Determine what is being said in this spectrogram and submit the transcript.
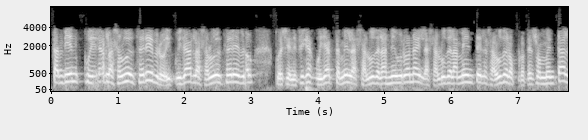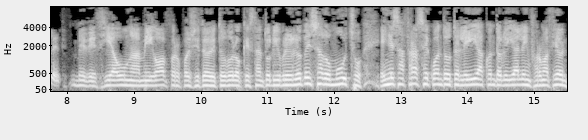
también cuidar la salud del cerebro, y cuidar la salud del cerebro, pues significa cuidar también la salud de las neuronas y la salud de la mente y la salud de los procesos mentales. Me decía un amigo a propósito de todo lo que está en tu libro, y lo he pensado mucho, en esa frase cuando te leía, cuando leía la información,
